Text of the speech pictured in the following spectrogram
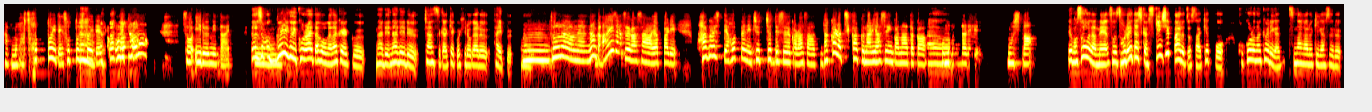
なんかもうほっといてそっとしといてって 思う人もそういるみたい。私もうんぐいぐい来られた方が仲良くなれなれるチャンスが結構広がるタイプ。ううんんそうだよねなんか挨拶がさやっぱりハグしてほっぺにチュッチュってするからさだから近くなりやすいんかなとか思ったりもした。でもそうだねそそれ確かにスキンシップあるとさ結構心の距離がつながる気がする。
